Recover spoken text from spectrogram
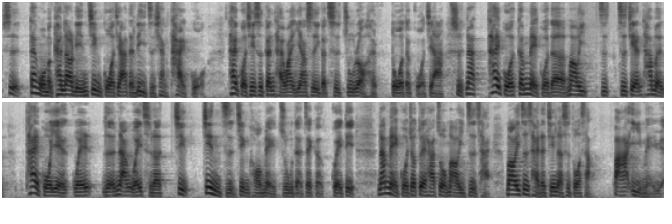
是，但我们看到邻近国家的例子，像泰国，泰国其实跟台湾一样是一个吃猪肉很多的国家。是那泰国跟美国的贸易之之间，他们泰国也维仍然维持了禁禁止进口美猪的这个规定。那美国就对他做贸易制裁，贸易制裁的金额是多少？八亿美元。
